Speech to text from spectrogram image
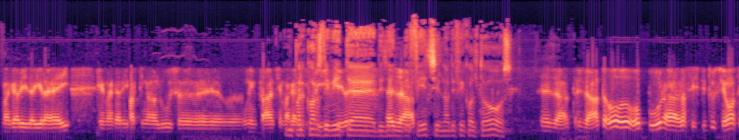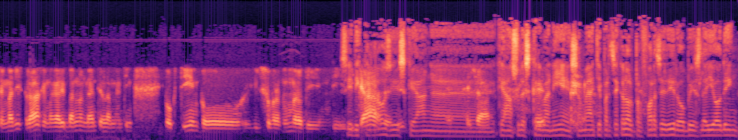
magari dai rei che magari partono alla luce eh, un'infanzia magari un percorso difficile. di vita esatto. difficile, no? difficoltoso Esatto, esatto, o, oppure le istituzioni, i magistrati magari banalmente lamentano poco tempo il sovrannumero di, di, sì, di, di cause che hanno eh, esatto. che han sulle scrivanie, eh, insomma anche perché loro per forza di robis le iodin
